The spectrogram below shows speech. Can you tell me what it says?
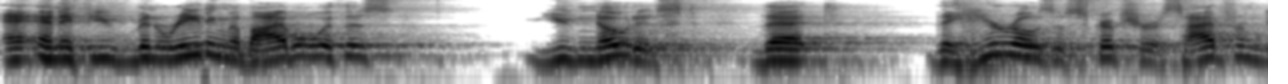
And, and if you've been reading the Bible with us, you've noticed that the heroes of Scripture, aside from,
